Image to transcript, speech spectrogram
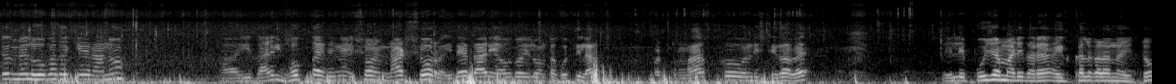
ಬೆಟ್ಟದ ಮೇಲೆ ಹೋಗೋದಕ್ಕೆ ನಾನು ಈ ದಾರಿಗೆ ಹೋಗ್ತಾ ಇದ್ದೀನಿ. ಶೋ ಐಮ್ ನಾಟ್ ಶೋರ್ ಇದೇ ದಾರಿ ಯಾವುದೋ ಇಲ್ಲೋ ಅಂತ ಗೊತ್ತಿಲ್ಲ. ಬಟ್ ಮಾರ್ಕ್ ಒಂದಿಷ್ಟು ಇದ್ದಾವೆ ಇಲ್ಲಿ ಪೂಜೆ ಮಾಡಿದ್ದಾರೆ, ಐದು ಕಲ್ಲುಗಳನ್ನು ಇಟ್ಟು.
